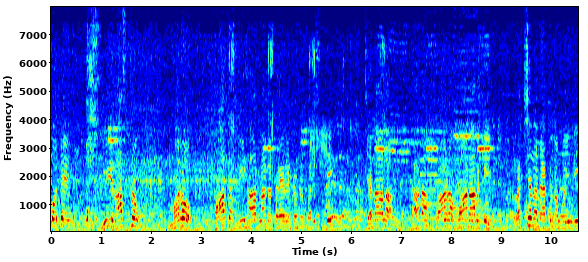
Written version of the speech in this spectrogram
పోతే ఈ రాష్ట్రం మరో పాత బీహార్ లాగా తయారైనటువంటి పరిస్థితి. జనాల ప్రాణ ప్రాణ మానాలకి రక్షణ లేకుండా పోయింది.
